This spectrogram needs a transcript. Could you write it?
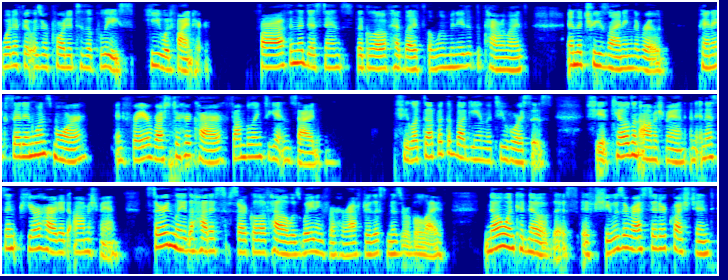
What if it was reported to the police? He would find her. Far off in the distance, the glow of headlights illuminated the power lines and the trees lining the road. Panic set in once more, and Freya rushed to her car, fumbling to get inside. She looked up at the buggy and the two horses. She had killed an Amish man, an innocent, pure-hearted Amish man. Certainly the hottest circle of hell was waiting for her after this miserable life. No one could know of this. If she was arrested or questioned,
